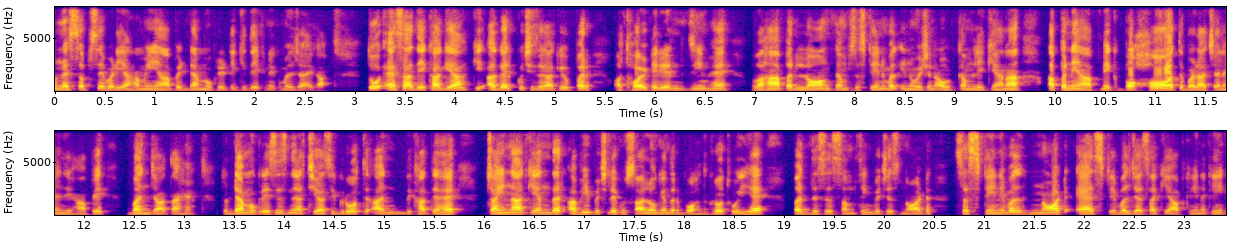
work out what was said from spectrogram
उनमें सबसे बढ़िया हमें यहाँ पे डेमोक्रेटिक ही देखने को मिल जाएगा। तो ऐसा देखा गया कि अगर कुछ जगह के ऊपर अथॉरिटेरियन रिजीम है, वहाँ पर long term sustainable innovation outcome लेके आना अपने आप में एक बहुत बड़ा चैलेंज यहाँ पे बन जाता है। तो डेमोक्रेसीज ने अच्छी खासी ग्रोथ दिखाते हैं। चाइना के अंदर अभी पिछले कुछ सालों के अंदर बहुत ग्रोथ हुई है but this is something which is not sustainable not as stable जैसा कि आप कहीं ना कहीं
